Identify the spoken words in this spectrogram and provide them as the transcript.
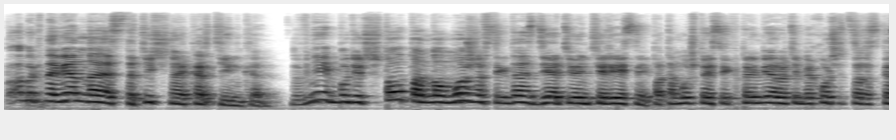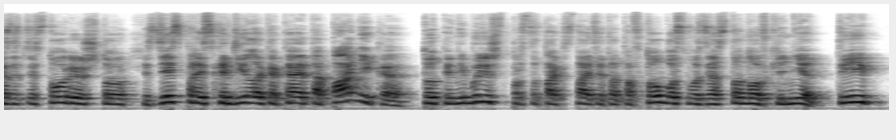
обыкновенная статичная картинка. В ней будет что-то, но можно всегда сделать ее интересней, потому что если, к примеру, тебе хочется рассказать историю, что здесь происходила какая-то паника, то ты не будешь просто так стать этот автобус возле остановки. Нет, ты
